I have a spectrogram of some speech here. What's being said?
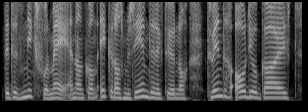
dit is niks voor mij. En dan kan ik er als museumdirecteur nog twintig audioguides...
